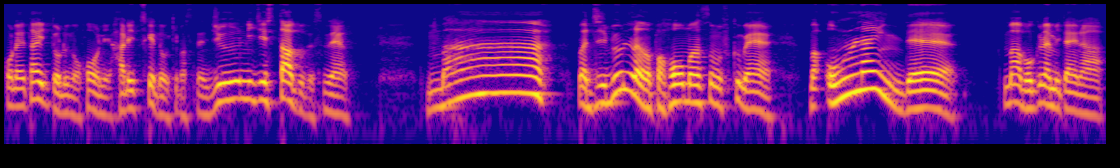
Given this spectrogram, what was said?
これタイトルの方に貼り付けておきますね。12時スタートですね。まあ、まあ自分らのパフォーマンスも含め、まあオンラインで、まあ僕らみたいな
